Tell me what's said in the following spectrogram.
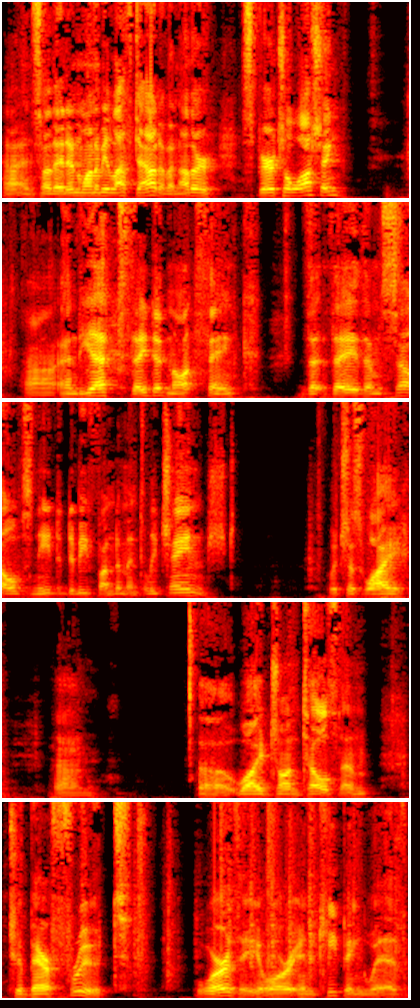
Uh, and so they didn't want to be left out of another spiritual washing. Uh, and yet they did not think that they themselves needed to be fundamentally changed, which is why um, uh, why John tells them to bear fruit worthy or in keeping with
